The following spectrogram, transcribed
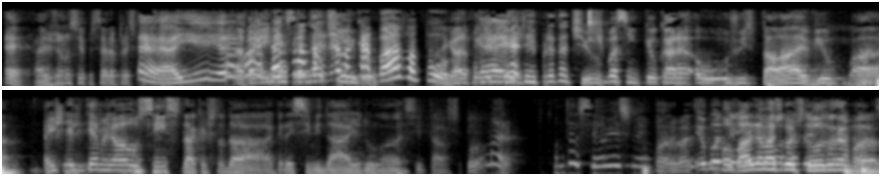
É, aí eu já não sei se era pra isso. É, aí é, vai Mas essa interpretativo. acabava, Tá pô. ligado? Porque, é interpretativo. tipo assim, porque o cara, o, o juiz tá lá e viu. A, ele tem a melhor senso da questão da agressividade do lance e tal. Mano, aconteceu isso mesmo, mano. Mas Eu botei roubado é mais gostoso, né, mano?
